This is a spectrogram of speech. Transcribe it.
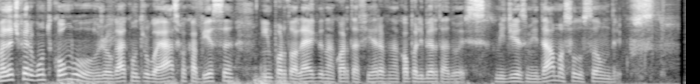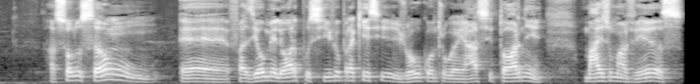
Mas eu te pergunto como jogar contra o Goiás com a cabeça em Porto Alegre na quarta-feira na Copa Libertadores. Me diz, me dá uma solução, Dricos. A solução é, fazer o melhor possível para que esse jogo contra o Goiás se torne mais uma vez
